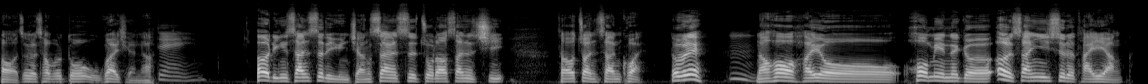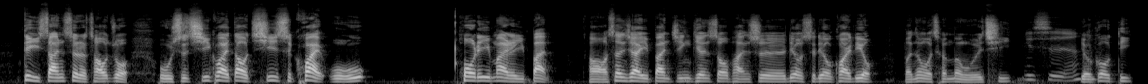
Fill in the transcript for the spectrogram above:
哦，这个差不多五块钱啊。对，二零三四的允强三十四做到三十七，他要赚三块，对不对？嗯，然后还有后面那个二三一四的台阳，第三次的操作五十七块到七十块五，获利卖了一半，哦，剩下一半今天收盘是六十六块六，反正我成本五十七，也是，有够低。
